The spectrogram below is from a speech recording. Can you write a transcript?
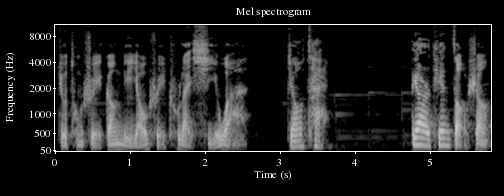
就从水缸里舀水出来洗碗、浇菜。第二天早上，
